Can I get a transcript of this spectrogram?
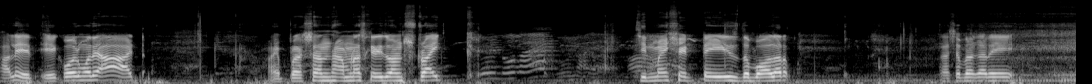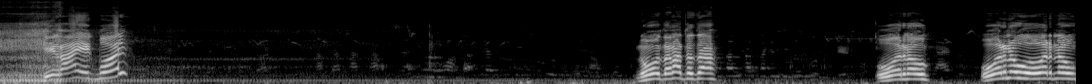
झालेत एक ओव्हरमध्ये आठ. आणि Prashant Dhamanaskar is on strike Chinmay Shette is the bowler अशा प्रकारे हे काय? एक बॉल नो होता ना त्याचा ओव्हर नऊ. ओव्हर नऊ ओव्हर नऊ.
